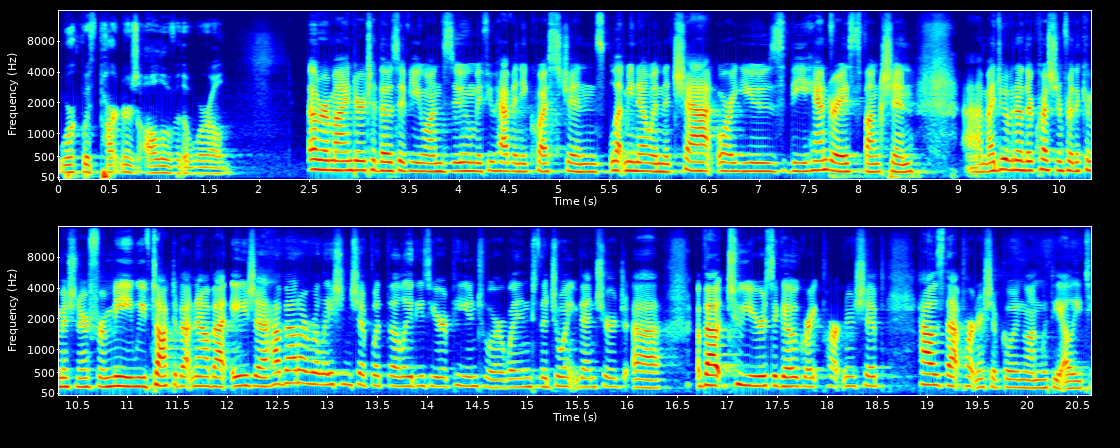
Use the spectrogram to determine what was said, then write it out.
work with partners all over the world. A reminder to those of you on Zoom, if you have any questions, let me know in the chat or use the hand raise function. Um, I do have another question for the commissioner for me. We've talked about now about Asia. How about our relationship with the Ladies European Tour? Went into the joint venture uh, about two years ago, great partnership. How's that partnership going on with the LET?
